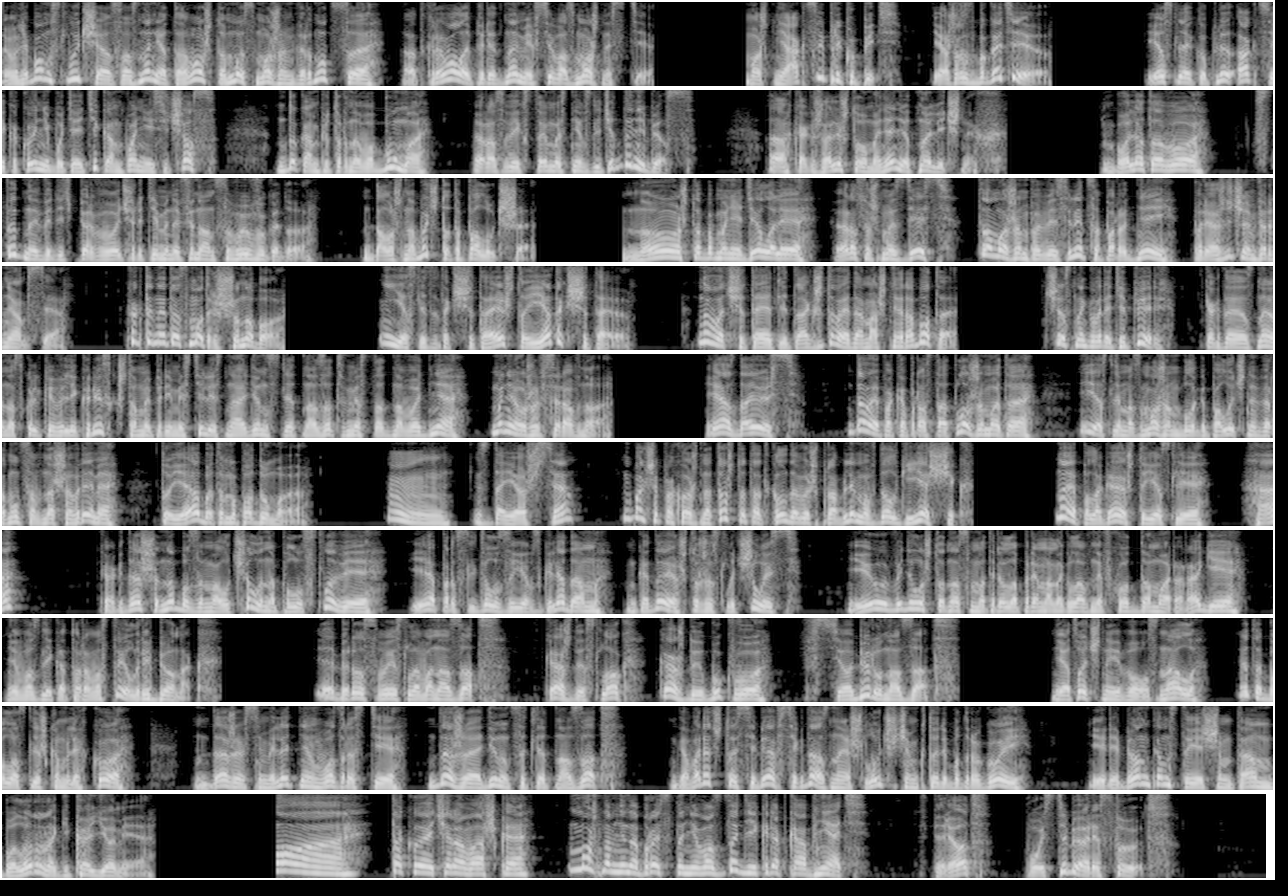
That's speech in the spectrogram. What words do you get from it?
В любом случае, осознание того, что мы сможем вернуться, открывало перед нами все возможности. Может, мне акции прикупить? Я же разбогатею. Если я куплю акции какой-нибудь IT-компании сейчас, до компьютерного бума, разве их стоимость не взлетит до небес? Ах, как жаль, что у меня нет наличных. Более того, стыдно видеть в первую очередь именно финансовую выгоду. Должно быть что-то получше. Ну, что бы мы ни делали, раз уж мы здесь, то можем повеселиться пару дней, прежде чем вернёмся. Как ты на это смотришь, Шинобу? Если ты так считаешь, то я так считаю. Но вот считает ли так же твоя домашняя работа? Честно говоря, теперь, когда я знаю, насколько велик риск, что мы переместились на 11 лет назад вместо одного дня, мне уже всё равно. Я сдаюсь. Давай пока просто отложим это, и если мы сможем благополучно вернуться в наше время, то я об этом и подумаю». «Хм, сдаешься? Больше похоже на то, что ты откладываешь проблему в долгий ящик. Но я полагаю, что если... Ха?» Когда Шинобу замолчала на полусловие, я проследил за ее взглядом, гадая, что же случилось, и увидел, что она смотрела прямо на главный вход дома Рараги, возле которого стоял ребенок. Я беру свои слова назад. Каждый слог, каждую букву, все беру назад. Я точно его узнал, это было слишком легко. Даже в семилетнем возрасте, даже 11 лет назад. Говорят, что себя всегда знаешь лучше, чем кто-либо другой. И ребенком, стоящим там, был Рараги Кайоми. «О, такой очаровашка. Можно мне наброситься на него сзади и крепко обнять?» Вперед, Пусть тебя арестуют!»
